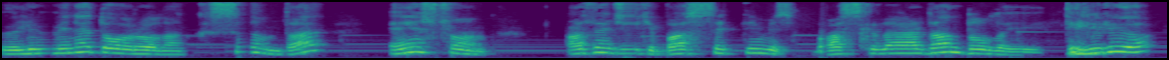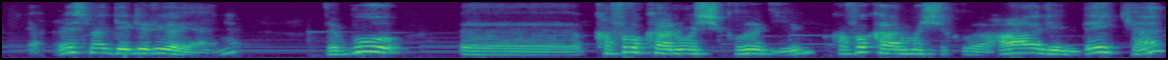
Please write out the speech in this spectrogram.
ölümüne doğru olan kısımda en son az önceki bahsettiğimiz baskılardan dolayı deliriyor. Yani resmen deliriyor yani. Ve bu e, kafa karmaşıklığı diyeyim, kafa karmaşıklığı halindeyken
